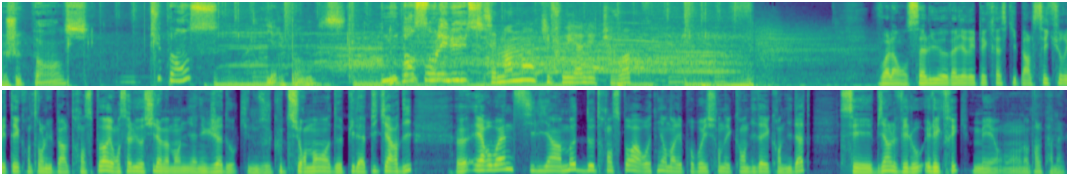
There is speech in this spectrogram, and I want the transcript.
Je pense. Tu penses? Et elle pense. Nous pensons les luttes C'est maintenant qu'il faut y aller, tu vois. Voilà, on salue euh, Valérie Pécresse qui parle sécurité quand on lui parle transport et on salue aussi la maman de Yannick Jadot qui nous écoute sûrement depuis la Picardie. Euh, Erwan, s'il y a un mode de transport à retenir dans les propositions des candidats et candidates, c'est bien le vélo électrique, mais on en parle pas mal.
